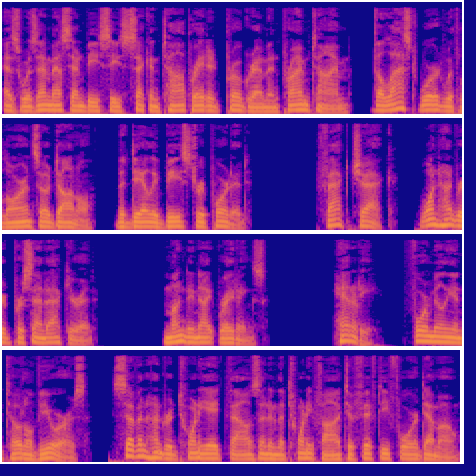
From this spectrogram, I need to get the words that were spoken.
as was MSNBC's second top-rated program in prime time, The Last Word with Lawrence O'Donnell, the Daily Beast reported. Fact check, 100% accurate. Monday night ratings. Hannity, 4 million total viewers, 728,000 in the 25 to 54 demo.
